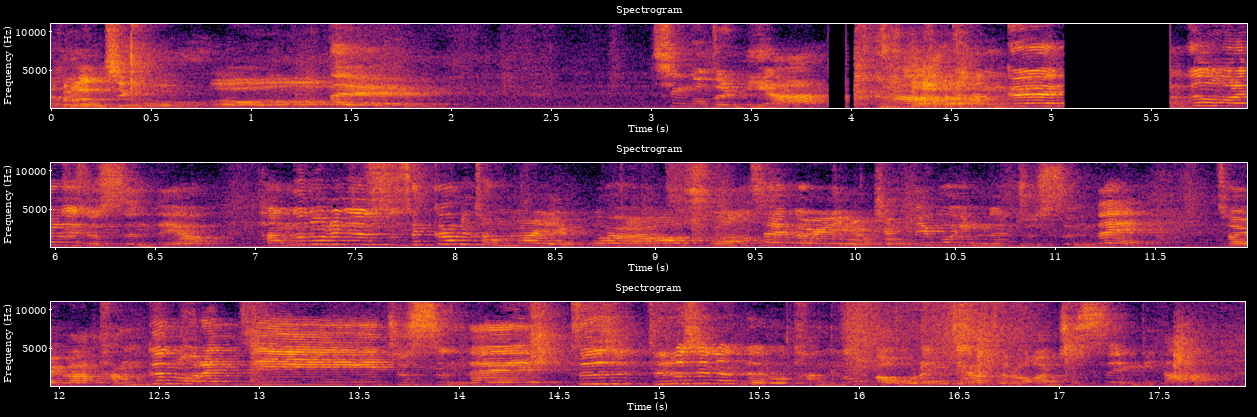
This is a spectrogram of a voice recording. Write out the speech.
아, 그런 친구. 어. 네. 친구들 미안. 자, 당근 당근 오렌지 주스인데요. 당근 오렌지 주스 색깔은 정말 예뻐요. 주황색을 네. 그렇죠. 이렇게 띄고 있는 주스인데 저희가 당근 오렌지 주스인데 드, 들으시는 대로 당근과 오렌지가 들어간 주스입니다.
